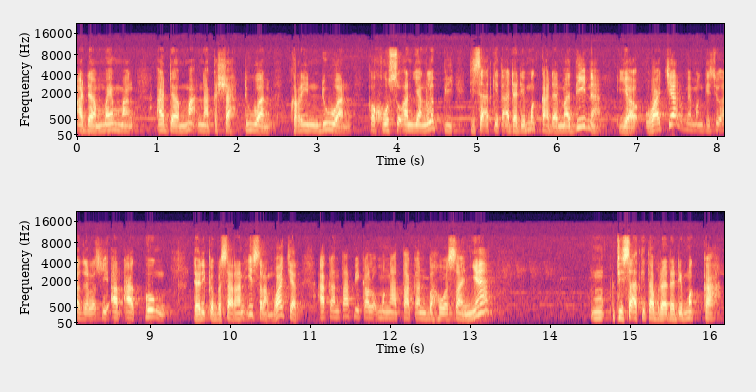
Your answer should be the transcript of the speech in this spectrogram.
ada memang ada makna kesyahduan, kerinduan, kekhusuan yang lebih di saat kita ada di Mekah dan Madinah. Ya wajar memang di situ adalah syiar agung dari kebesaran Islam. Wajar. Akan tapi kalau mengatakan bahwasannya di saat kita berada di Mekah,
